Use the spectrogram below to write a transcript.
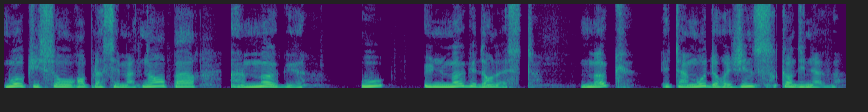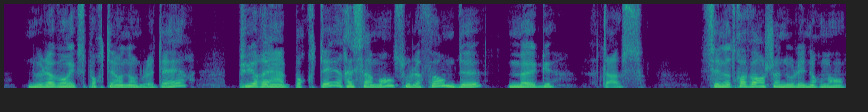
mots qui sont remplacés maintenant par un mog ou une mogue dans l'Est. Mock est un mot d'origine scandinave. Nous l'avons exporté en Angleterre, puis réimporté récemment sous la forme de mug, la tasse. C'est notre revanche à nous les Normands.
